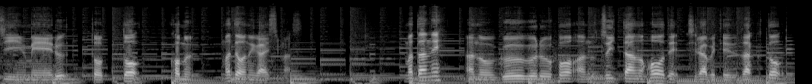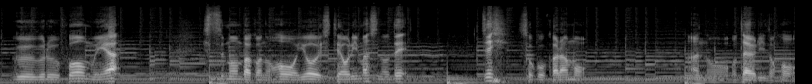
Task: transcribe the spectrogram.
hitosoubu.gmail.com までお願いします。またね、あの、Google フォー、あの、Twitter の方で調べていただくと、Google フォームや質問箱の方を用意しておりますので、ぜひそこからも、あの、お便りの方、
